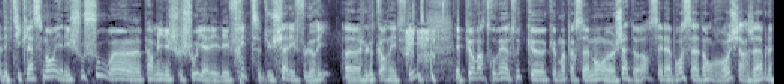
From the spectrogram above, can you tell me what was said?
des petits classements. Il y a les chouchous. Hein. Parmi les chouchous, il y a les, frites du chalet fleuri, le cornet de frites. Et puis on va retrouver un truc que, moi personnellement j'adore. C'est la brosse à dents rechargeable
